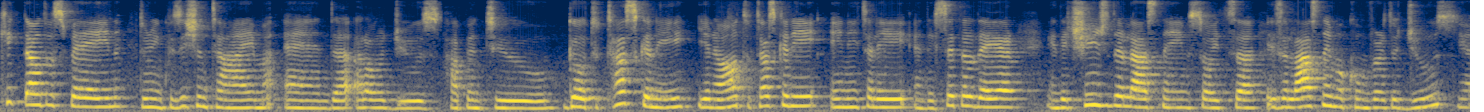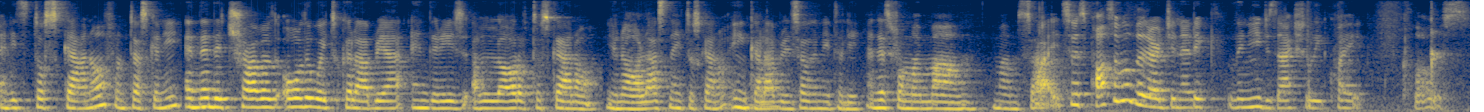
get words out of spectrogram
kicked out of Spain during Inquisition time, and uh, a lot of Jews happened to go to Tuscany, you know, to Tuscany in Italy, and they settled there. And they changed their last name, so it's a it's a last name of converted Jews, Yeah. and it's Toscano from Tuscany. And then they traveled all the way to Calabria, and there is a lot of Toscano, you know, last name Toscano in Calabria, in southern Italy, and that's from my mom mom's side. So it's possible that our genetic lineage is actually quite close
